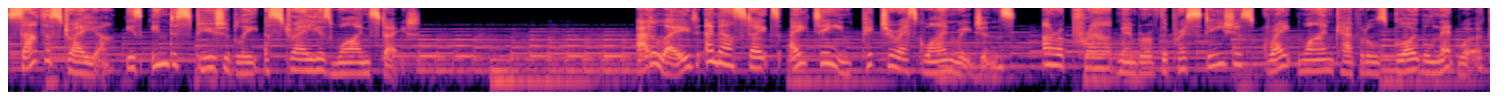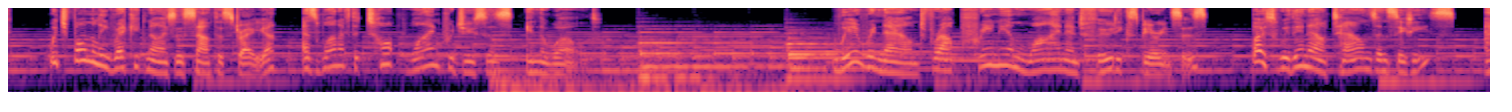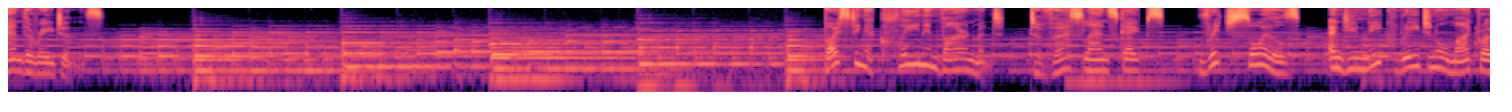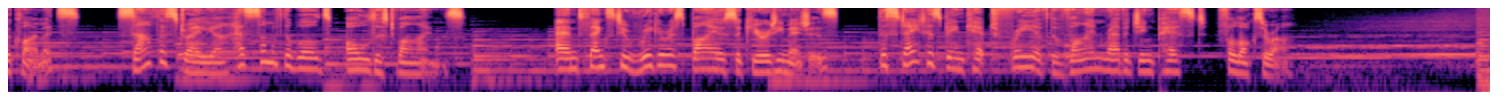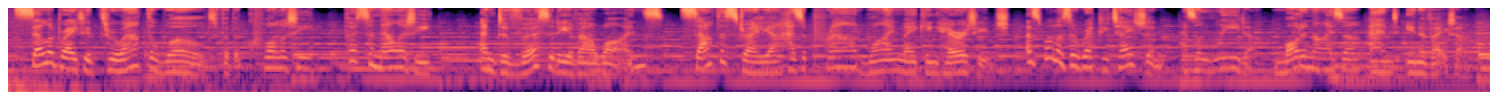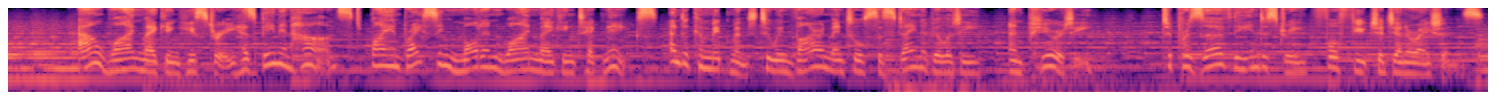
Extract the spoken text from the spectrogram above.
South Australia is indisputably Australia's wine state. Adelaide and our state's 18 picturesque wine regions are a proud member of the prestigious Great Wine Capitals Global Network, which formally recognises South Australia as one of the top wine producers in the world. We're renowned for our premium wine and food experiences, both within our towns and cities and the regions. Boasting a clean environment, diverse landscapes, rich soils and unique regional microclimates, South Australia has some of the world's oldest vines. And thanks to rigorous biosecurity measures, the state has been kept free of the vine-ravaging pest phylloxera. Celebrated throughout the world for the quality, personality and diversity of our wines, South Australia has a proud winemaking heritage as well as a reputation as a leader, moderniser and innovator. Our winemaking history has been enhanced by embracing modern winemaking techniques and a commitment to environmental sustainability and purity to preserve the industry for future generations.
